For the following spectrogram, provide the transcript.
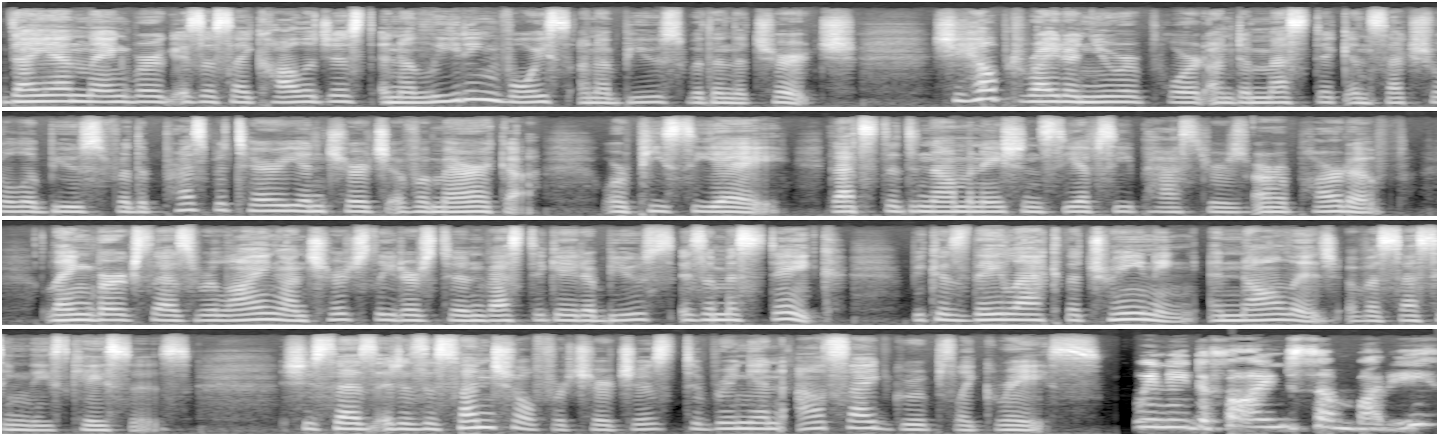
Diane Langberg is a psychologist and a leading voice on abuse within the church. She helped write a new report on domestic and sexual abuse for the Presbyterian Church of America, or PCA. That's the denomination CFC pastors are a part of. Langberg says relying on church leaders to investigate abuse is a mistake because they lack the training and knowledge of assessing these cases. She says it is essential for churches to bring in outside groups like Grace. We need to find somebody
